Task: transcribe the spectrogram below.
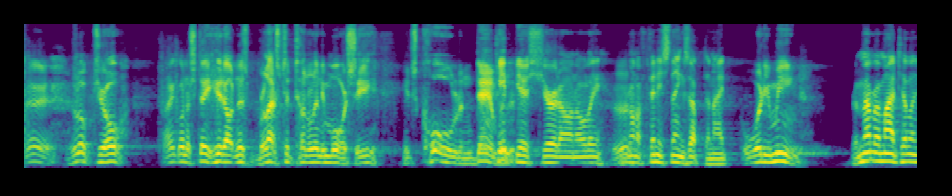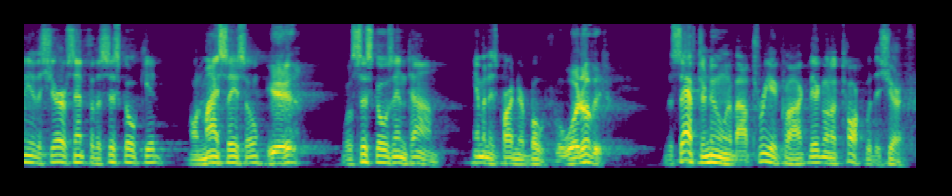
Hey, look, Joe. I ain't gonna stay hid out in this blasted tunnel anymore, see? It's cold and damp. Keep and- your shirt on, Ole. We're going to finish things up tonight. What do you mean? Remember my telling you the sheriff sent for the Cisco kid? On my say so? Yeah? Well, Cisco's in town. Him and his partner both. What of it? This afternoon, about 3 o'clock, they're to talk with the sheriff.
